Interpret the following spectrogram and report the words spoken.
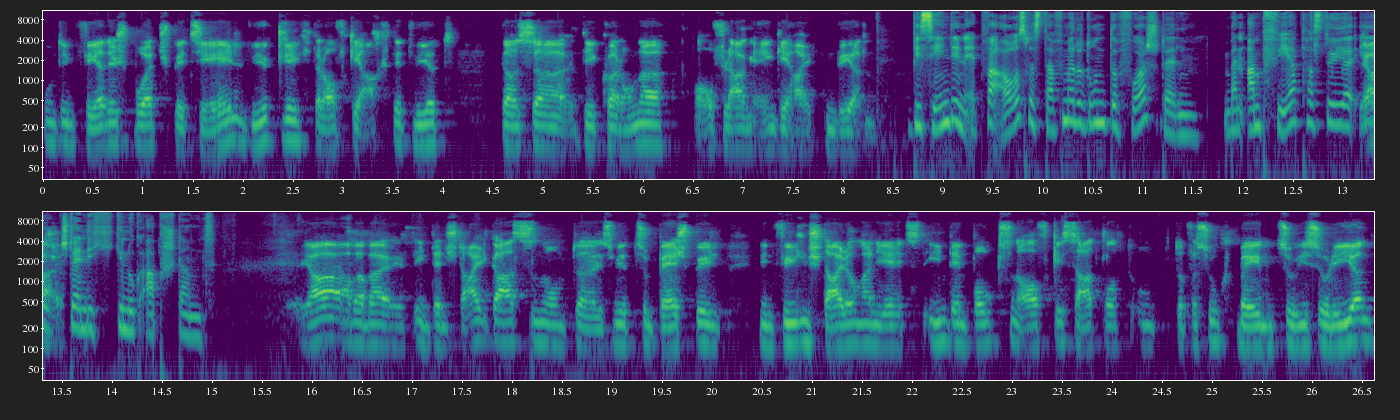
und im Pferdesport speziell wirklich darauf geachtet wird, dass äh, die Corona-Auflagen eingehalten werden. Wie sehen die in etwa aus? Was darf man darunter vorstellen? Meine, am Pferd hast du ja, eh ja ständig genug Abstand. Ja, aber bei, in den Stallgassen und äh, es wird zum Beispiel in vielen Stallungen jetzt in den Boxen aufgesattelt und da versucht man eben zu isolieren.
